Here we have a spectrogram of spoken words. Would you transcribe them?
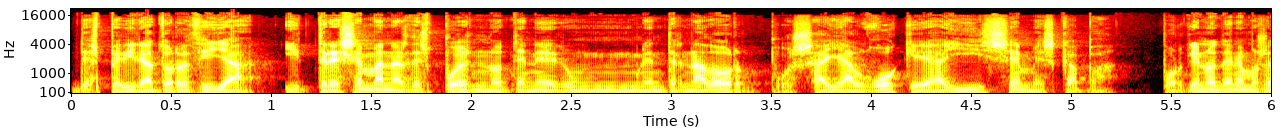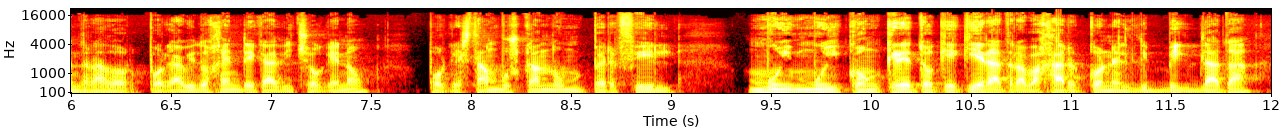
Despedir a Torrecilla y tres semanas después no tener un entrenador, pues hay algo que ahí se me escapa. ¿Por qué no tenemos entrenador? Porque ha habido gente que ha dicho que no, porque están buscando un perfil muy, muy concreto que quiera trabajar con el Big Data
